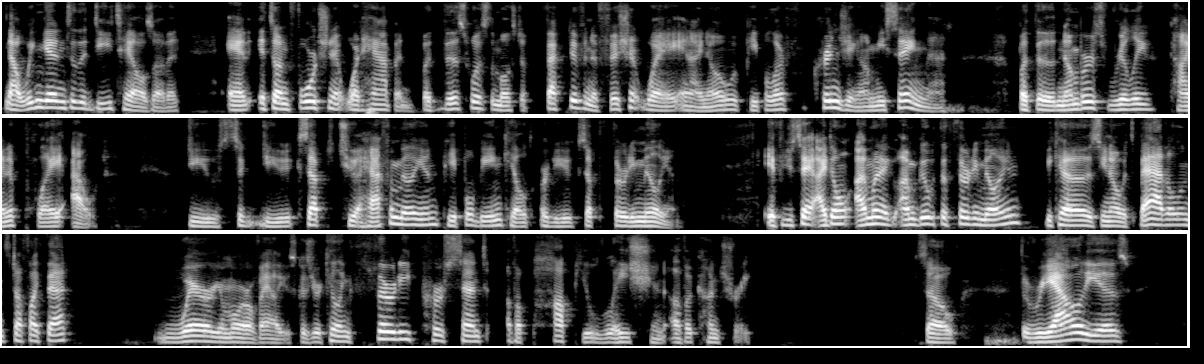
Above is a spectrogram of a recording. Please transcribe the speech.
Now we can get into the details of it, and it's unfortunate what happened, but this was the most effective and efficient way. And I know people are cringing on me saying that, but the numbers really kind of play out do you do you accept to a half a million people being killed or do you accept 30 million? If you say i don't i'm gonna i'm good with the 30 million because you know it's battle and stuff like that where are your moral values? Because you're killing 30% of a population of a country. So the reality is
